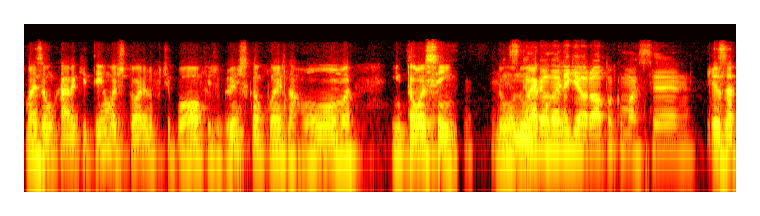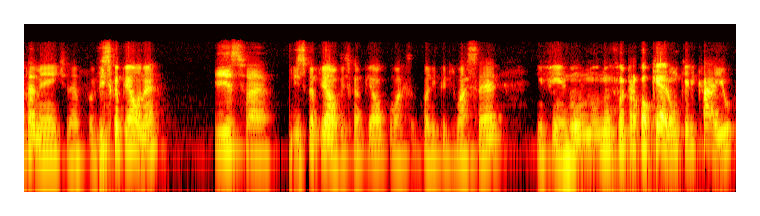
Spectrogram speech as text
mas é um cara que tem uma história no futebol, fez grandes campanhas na Roma. Então, assim, não, não é. Campeão da Liga Europa com o Marcelo. Exatamente, né? Foi vice-campeão, né? Isso, é. Vice-campeão, vice-campeão com, com o Olympique de Marseille. Enfim, não, não foi para qualquer um que ele caiu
